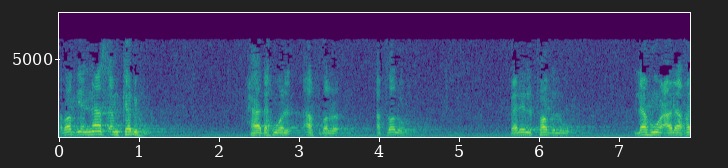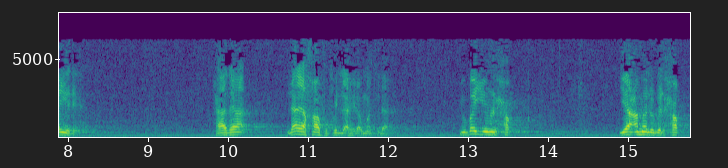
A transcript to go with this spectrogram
رضي الناس أم كرهوا؟ هذا هو الأفضل أفضلهم. بل الفضل له على غيره. هذا لا يخاف في الله لومة لائم يبين الحق يعمل بالحق.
